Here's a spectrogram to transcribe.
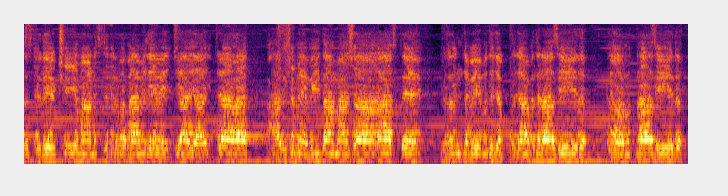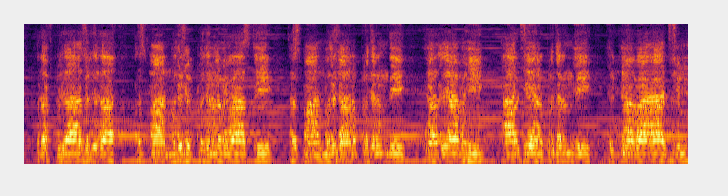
तस्य देक्षीयमाणस्य निर्वपामि देवैज्याया इत्याह आदिशमेवैतामाशास्ते। घृतम् च वै मधुज प्रजापतिरासीत् ततो प्रजा सृजत तस्मान्मधुष प्रजननमिवास्ति तस्मान्मधुजा न प्रचरन्ति यातयामहि आज्येन प्रचरन्ति। यज्ञो वा आज्यम्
